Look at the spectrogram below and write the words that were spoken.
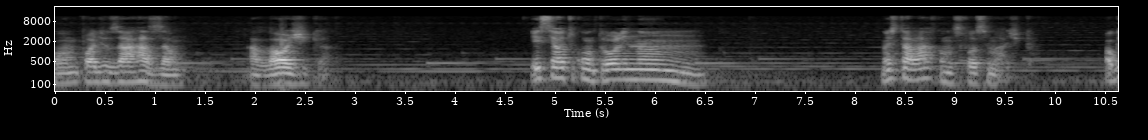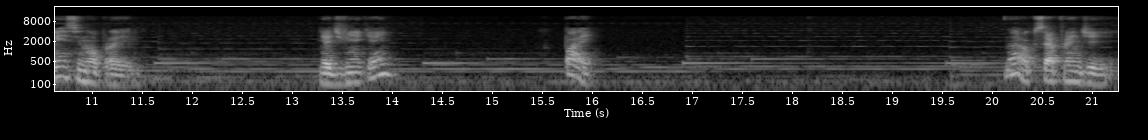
o homem pode usar a razão, a lógica. Esse autocontrole não não está lá como se fosse mágica. Alguém ensinou para ele. E adivinha quem? Pai. Não é o que você aprende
